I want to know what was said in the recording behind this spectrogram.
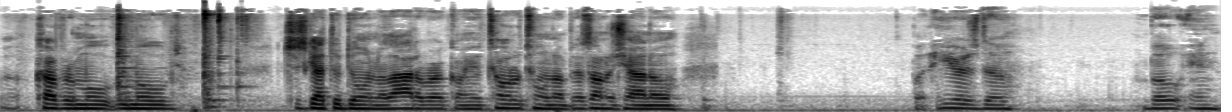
uh, cover removed, removed. Just got through doing a lot of work on here. Total tune up. That's on the channel. But here's the boat and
